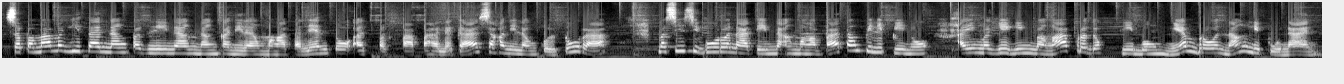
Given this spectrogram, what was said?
Sa pamamagitan ng paglinang ng kanilang mga talento at pagpapahalaga sa kanilang kultura, masisiguro natin na ang mga batang Pilipino ay magiging mga produktibong miyembro ng lipunan.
